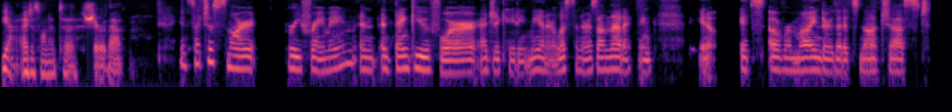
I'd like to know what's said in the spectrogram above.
yeah i just wanted to share that. It's such a smart reframing and and thank you for educating me and our listeners on that. I think you know it's a reminder that it's not just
